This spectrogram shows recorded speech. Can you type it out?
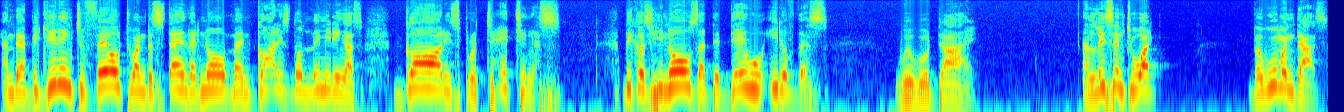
And they're beginning to fail to understand that no, man, God is not limiting us, God is protecting us. Because He knows that the day we'll eat of this, we will die. And listen to what the woman does.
